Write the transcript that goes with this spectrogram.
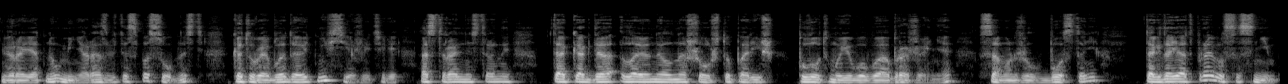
Вероятно, у меня развита способность, которой обладают не все жители астральной страны, так когда Лайонел нашел, что Париж – плод моего воображения, сам он жил в Бостоне, тогда я отправился с ним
